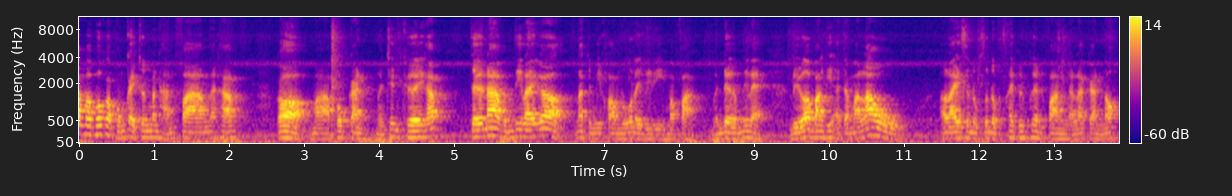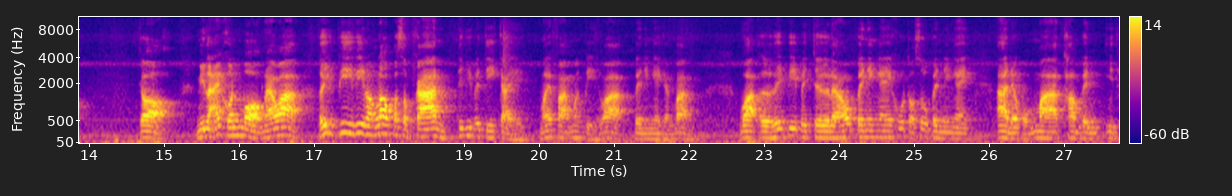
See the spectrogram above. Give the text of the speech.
ับมาพบกับผมไก่ชนบรรหารฟาร์มนะครับ ก็มาพบกันเหมือนเช่นเคยครับ เจอหน้าผมทีไรก็น่าจะมีความรู้อะไรดีๆ มาฝากเหมือนเดิมนี่แหละ หรือว่าบางทีอาจจะมาเล่าอะไรสนุกๆให้เพื่อนๆฟังกันแล้วกันเนาะก็มีหลายคนบอกนะว่าเฮ้ยพี่พี่ลองเล่าประสบการณ์ที่พี่ไปตีไก่มาให้ฟังบ้างดิว่าเป็นยังไงกันบ้าง ว่าเออเฮ้ยพี่ไปเจอแล้วเป็นยังไงคู่ต่อสู้เป็นยังไง อ่าเดี๋ยวผมมาทำเป็น EP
